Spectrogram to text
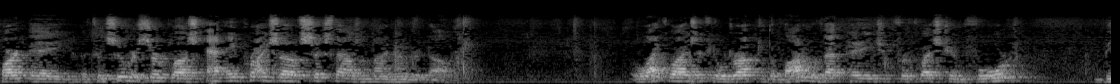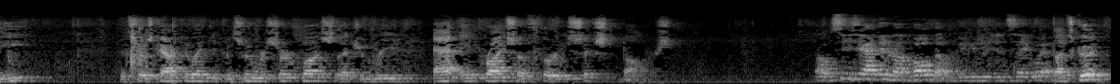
part A, the consumer surplus at a price of six thousand nine hundred dollars. Likewise, if you'll drop to the bottom of that page for question four, B, it says calculate the consumer surplus, that should read at a price of thirty-six dollars. Oh, see, see, I did it on both of them because you didn't say which. That's good.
